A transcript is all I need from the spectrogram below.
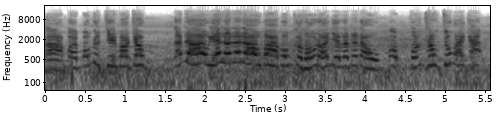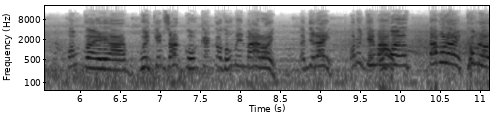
À bóng được chuyền vào trong đánh đầu vậy lên đánh đầu mà bốn cầu thủ đỏ vậy lên đánh đầu bóng vẫn không trúng ai cả. Bóng về à, quyền kiểm soát của các cầu thủ Myanmar rồi. Làm gì đây? Bóng được chuyền vào. Đá bóng này không được.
